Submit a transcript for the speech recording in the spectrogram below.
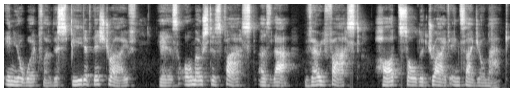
in your workflow. The speed of this drive is almost as fast as that very fast hard soldered drive inside your Mac.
